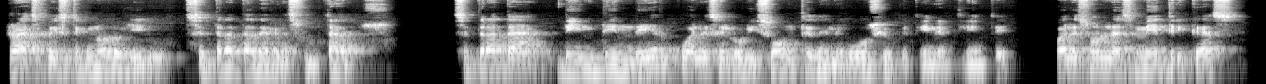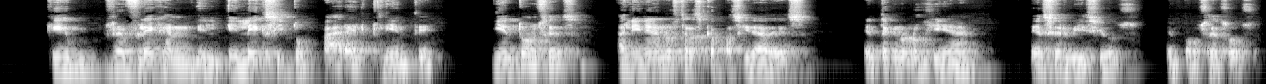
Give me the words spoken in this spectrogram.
Rackspace Technology se trata de resultados. Se trata de entender cuál es el horizonte de negocio que tiene el cliente, cuáles son las métricas que reflejan el, éxito para el cliente y entonces alinear nuestras capacidades en tecnología, en servicios, en procesos,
